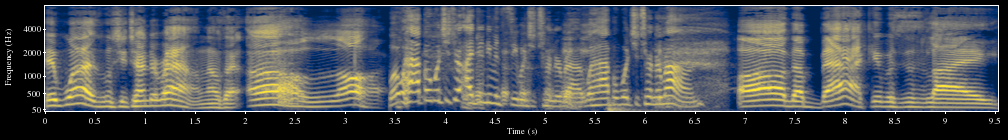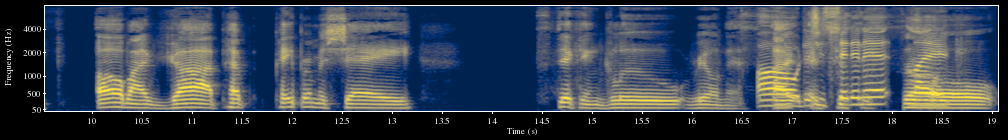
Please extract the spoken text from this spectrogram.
It was when she turned around, and I was like, "Oh Lord!" What happened when she turned? I didn't even see when she turned around. What happened when she turned around? Oh, the back. It was just like, oh my God, pep, paper mache, stick and glue realness. Oh, did she sit in it, like- So,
